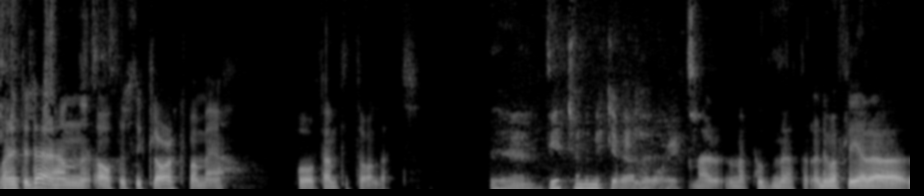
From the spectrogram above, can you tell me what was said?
Var det inte där han Arthur C. Clarke var med på 50-talet? Eh, det kan det mycket väl ha varit. De här, de här pubmötena. Det var flera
